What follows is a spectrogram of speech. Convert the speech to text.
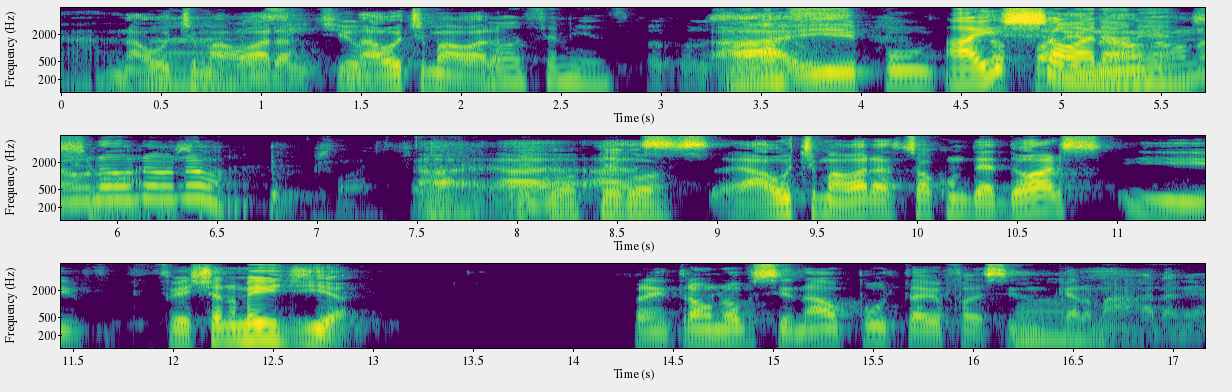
Cara, Na última hora. sentiu. Na última hora. Nossa, é mesmo. Foi quando você- Aí, puta, Aí falei, chora, não, né? Não, não, não, não, não. A, a- Pegou, pegou. as- a última hora só com The Doors e fechando meio-dia. Para entrar um novo sinal. Puta, eu falei assim, não quero amarrar na minha.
